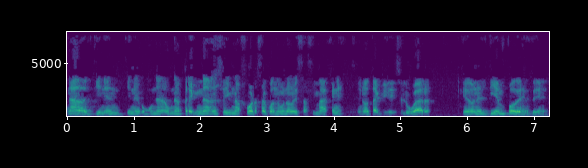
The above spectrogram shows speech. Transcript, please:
nada, tienen, tiene como una, una pregnancia y una fuerza cuando uno ve esas imágenes, se nota que ese lugar quedó en el tiempo desde,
